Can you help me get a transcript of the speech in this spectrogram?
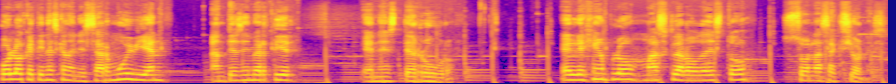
por lo que tienes que analizar muy bien antes de invertir en este rubro. El ejemplo más claro de esto son las acciones,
